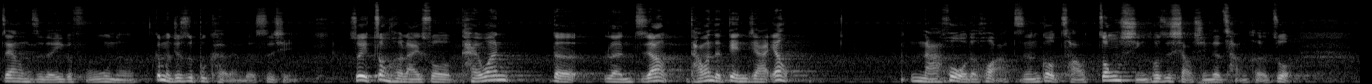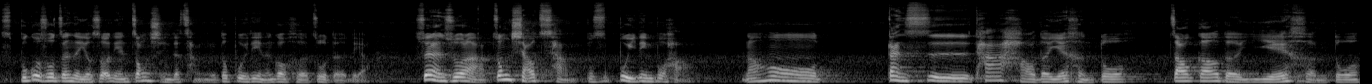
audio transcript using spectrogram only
这样子的一个服务呢，根本就是不可能的事情。所以综合来说，台湾的人只要台湾的店家要拿货的话，只能够朝中型或是小型的厂合作。不过说真的，有时候连中型的厂也都不一定能够合作得了。虽然说啦，中小厂不是不一定不好，然后但是它好的也很多，糟糕的也很多。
